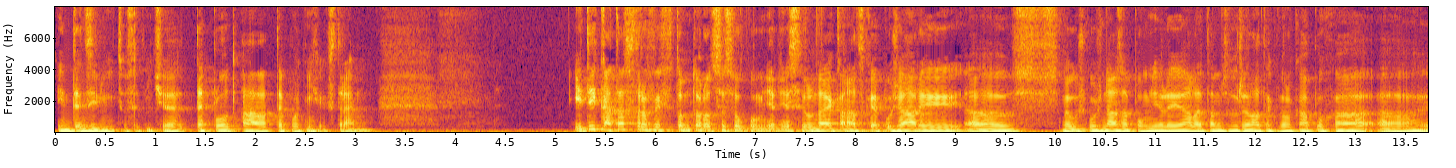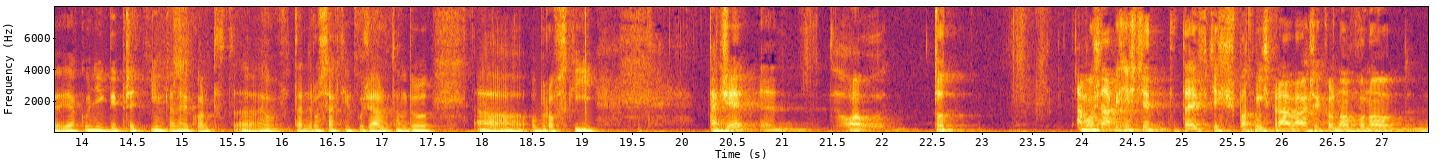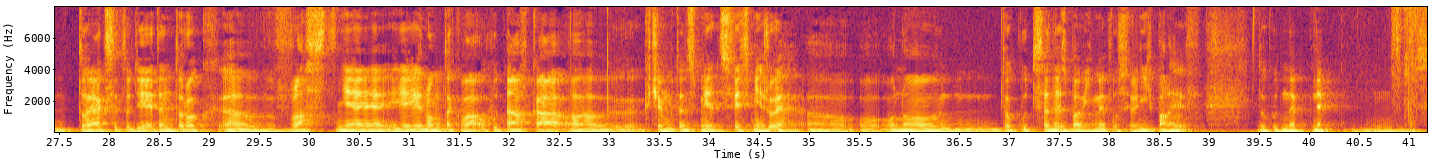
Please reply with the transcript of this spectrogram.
intenzivní, co se týče teplot a teplotních extrémů. I ty katastrofy v tomto roce jsou poměrně silné. Kanadské požáry uh, jsme už možná zapomněli, ale tam zhořela tak velká plocha uh, jako nikdy předtím. Ten rekord, uh, ten rozsah těch požárů tam byl obrovský. Takže to, a možná bych ještě tady v těch špatných zprávách řekl, no ono, to, jak se to děje tento rok, eh, vlastně je jenom taková ochutnávka, eh, k čemu ten svět směřuje. Eh, ono, dokud se nezbavíme fosilních paliv, dokud ne, ne,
